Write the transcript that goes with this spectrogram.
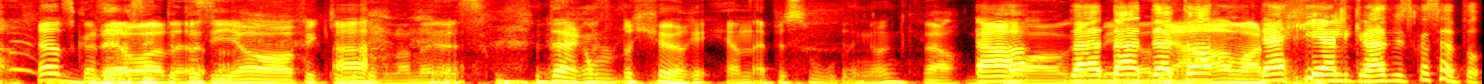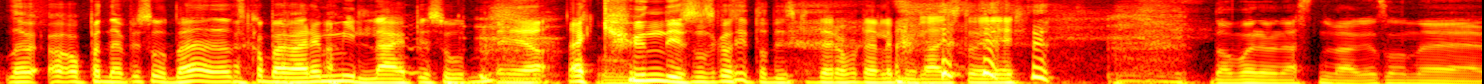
Så kan det dere sitte det, på sida og fikle med tomlene deres? Dere kan få lov til å kjøre en episode en gang. Ja, ja, det, er- det, det, Det det er helt greit. Vi skal sette opp- en episode. Det skal bare være Milla-episoden. Ja. Det er kun de som skal sitte og diskutere og fortelle Milla-historier. Da må det jo nesten være sånn eh,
